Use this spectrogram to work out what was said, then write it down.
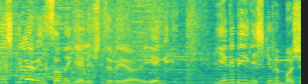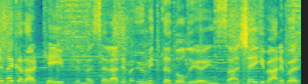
İlişkiler insanı geliştiriyor. Yeni yeni bir ilişkinin başı ne kadar keyifli mesela değil mi? Ümitle doluyor insan. Şey gibi hani böyle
